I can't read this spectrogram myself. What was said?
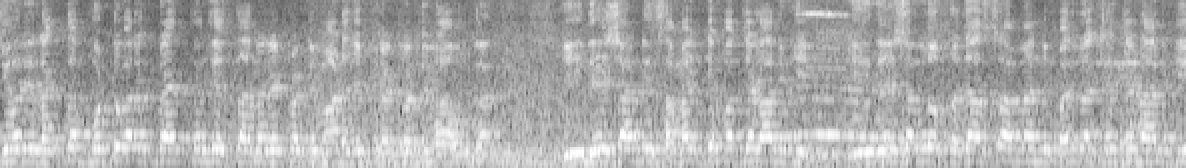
చివరి రక్త బొట్టు వరకు ప్రయత్నం చేస్తాననేటువంటి మాట చెప్పినటువంటి రాహుల్ గాంధీ. ఈ దేశాన్ని సమైక్యపరచడానికి ఈ దేశంలో ప్రజాస్వామ్యాన్ని పరిరక్షించడానికి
